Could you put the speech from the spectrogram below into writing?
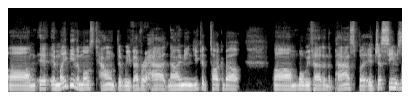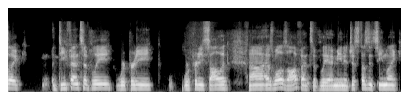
um it, it might be the most talent that we've ever had now i mean you could talk about um, what we've had in the past. But it just seems like defensively we're pretty we're pretty solid, uh, as well as offensively. I mean, it just doesn't seem like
